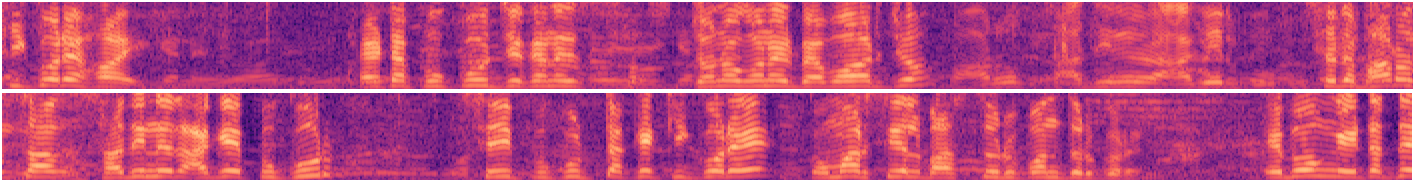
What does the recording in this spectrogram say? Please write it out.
কি করে হয়? একটা পুকুর যেখানে জনগণের ব্যবহার্য। ভারত স্বাধীনের আগের পুকুর। সেটা ভারত স্বাধীনের আগে পুকুর। সেই পুকুরটাকে কি করে? কমার্শিয়াল বাস্তু রূপান্তর করেন এবং এটাতে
